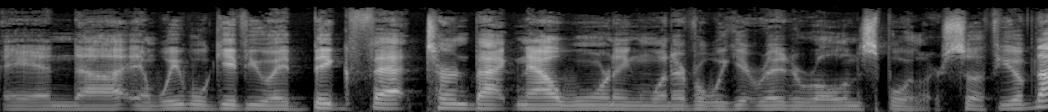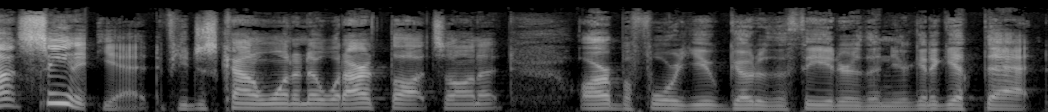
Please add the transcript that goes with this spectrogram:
and uh, and we will give you a big fat turn back now warning whenever we get ready to roll in spoilers. So if you have not seen it yet, if you just kind of want to know what our thoughts on it are before you go to the theater, then you're going to get that.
